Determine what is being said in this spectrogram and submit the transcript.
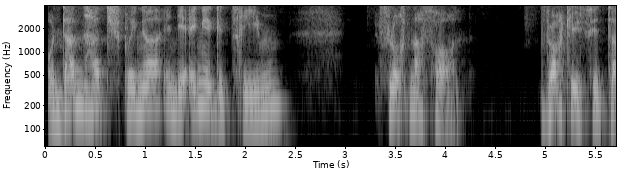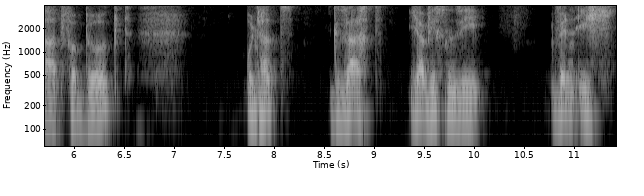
Und dann hat Springer in die Enge getrieben, Flucht nach vorn. Wörtlich Zitat verbürgt und hat gesagt, ja wissen Sie, wenn ich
